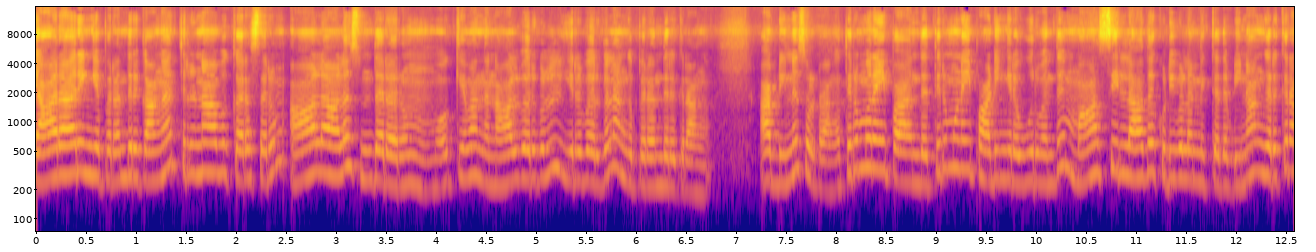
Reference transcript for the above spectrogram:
யார் யார் இங்கே பிறந்திருக்காங்க? திருநாவுக்கரசரும் ஆளாள சுந்தரரும். ஓகேவா அந்த நால்வர்களுள் இருவர்கள் அங்கே பிறந்திருக்கிறாங்க. அப்படின்னு சொல்கிறாங்க திருமுறை பா இந்த திருமுனைப்பாடிங்கிற ஊர் வந்து மாசில்லாத குடிவளம் மிக்கது அப்படின்னா அங்கே இருக்கிற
